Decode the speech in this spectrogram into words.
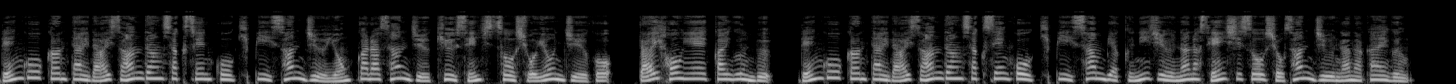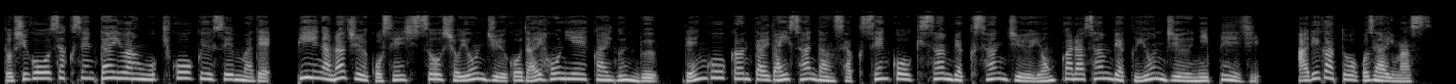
連合艦隊第3弾作戦後期 P34 から39戦士総書45大本営海軍部連合艦隊第3弾作戦後期 P327 戦士総書37海軍都市号作戦台湾沖航空戦まで P75 戦士総書45大本営海軍部、連合艦隊第3弾作戦後期334から342ページ。ありがとうございます。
